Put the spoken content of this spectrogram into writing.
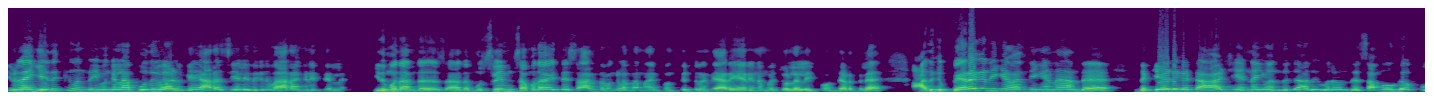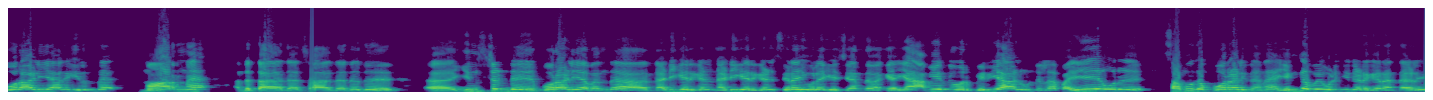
இவெல்லாம் எதுக்கு வந்து இவங்கெல்லாம் பொது வாழ்க்கை அரசியல் இதுக்குன்னு வராங்கன்னு தெரியல. இது முதல் அந்த அந்த முஸ்லீம் சமுதாயத்தை சார்ந்தவங்களை தான் நான் இப்போ திட்டுறேன். வேற யாரையும் நம்ம சொல்லலை இப்போ அந்த இடத்துல. அதுக்கு பிறகு நீங்கள் வந்தீங்கன்னா அந்த இந்த கேடுகட்ட ஆட்சி என்னைக்கு வந்துச்சு? அதுக்கு பிறகு இந்த சமூக போராளியாக இருந்த மாறின அந்த த- த- அதாவது இன்ஸ்டன்ட் போராளியா வந்த நடிகர்கள் நடிகர்கள் சிறை உலகை சேர்ந்தவங்க ஏன் அமீர்னு ஒரு பெரிய ஆள் உண்டுல்ல பெரிய ஒரு சமூக போராளி தானே? எங்க போய் ஒளிஞ்சு கிடக்குற அந்த ஆளு?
